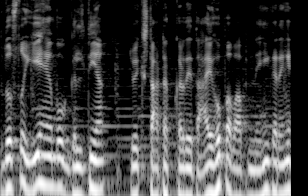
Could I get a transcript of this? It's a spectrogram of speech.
तो दोस्तों, ये हैं वो गलतियाँ जो एक स्टार्टअप कर देता है। आई होप अब आप नहीं करेंगे।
